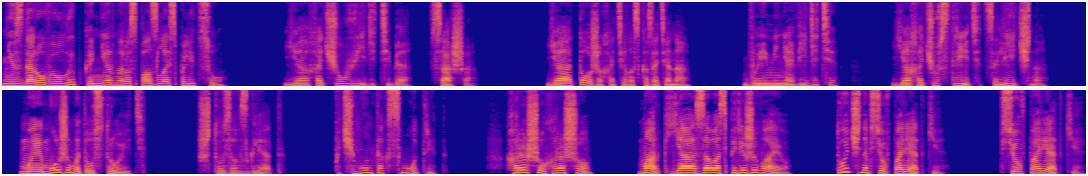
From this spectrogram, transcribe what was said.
Нездоровая улыбка нервно расползлась по лицу. «Я хочу увидеть тебя, Саша». «Я тоже», — хотела сказать она. «Вы меня видите? Я хочу встретиться лично. Мы можем это устроить?» Что за взгляд? Почему он так смотрит? Хорошо, хорошо. Марк, я за вас переживаю. Точно все в порядке? Все в порядке.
